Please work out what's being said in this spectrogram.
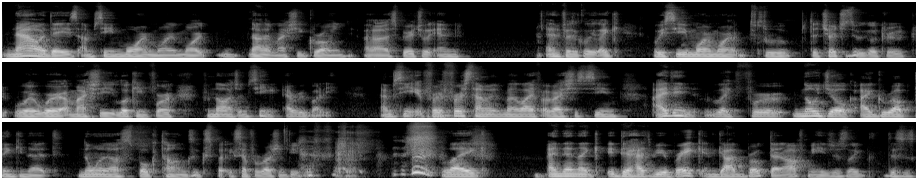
nowadays, I'm seeing more and more and more. Now that I'm actually growing uh, spiritually and and physically, like we see more and more through the churches we go through, where where I'm actually looking for for knowledge. I'm seeing everybody. I'm seeing for the first time in my life. I've actually seen. I didn't like for no joke. I grew up thinking that no one else spoke tongues except, except for Russian people. like, and then like it, there had to be a break, and God broke that off me. He's just like, this is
